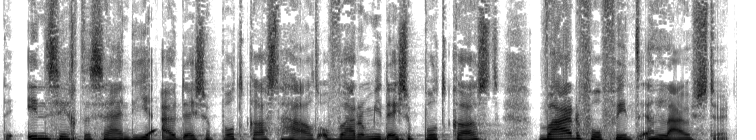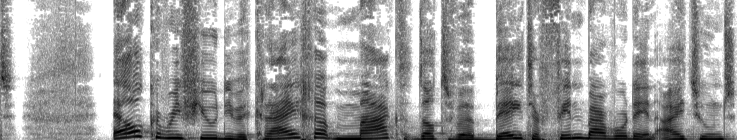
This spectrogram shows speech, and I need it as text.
de inzichten zijn die je uit deze podcast haalt of waarom je deze podcast waardevol vindt en luistert. Elke review die we krijgen maakt dat we beter vindbaar worden in iTunes.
